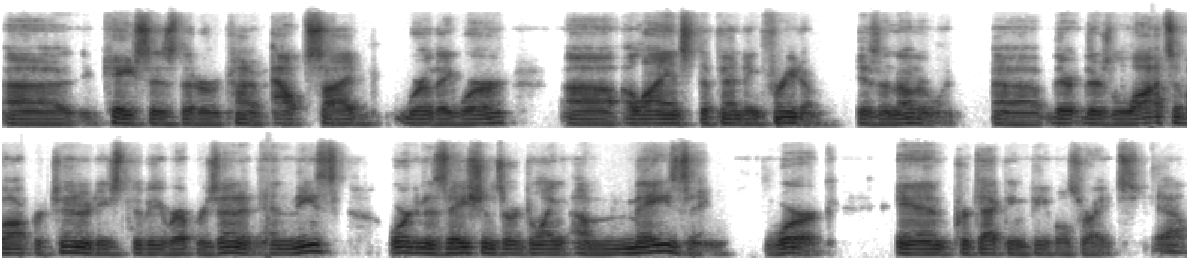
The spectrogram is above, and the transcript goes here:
uh, cases that are kind of outside where they were. Uh, Alliance Defending Freedom is another one. Uh, there, there's lots of opportunities to be represented, and these organizations are doing amazing work in protecting people's rights. Yeah.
